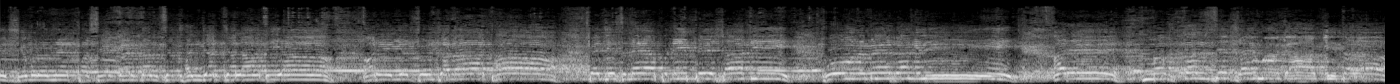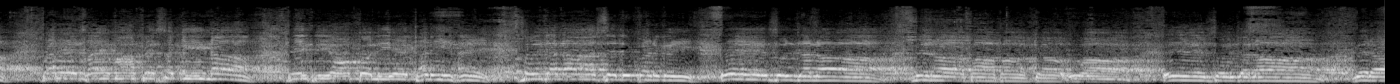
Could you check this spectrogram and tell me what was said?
کہ شمر نے پسے گردن سے خنجر چلا دیا۔ ارے یہ سلجنا تھا کہ جس نے اپنی پیشانی، خون میں رنگ لی ارے مقتل سے خیمہ گاہ کی طرح، سرے خیمہ پہ سکینہ بیویوں کو لیے کھڑی ہیں۔ سلجنا سے لپڑ گئی اے سلجنا میرا بابا کیا ہوا؟ اے سلجنا میرا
